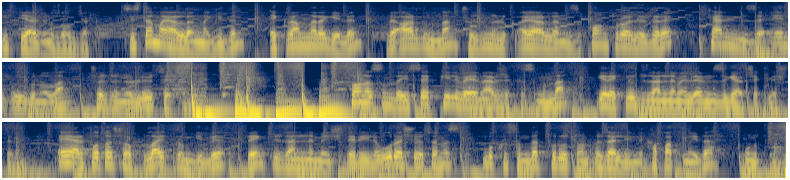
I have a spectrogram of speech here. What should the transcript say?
ihtiyacınız olacak. Sistem ayarlarına gidin, ekranlara gelin ve ardından çözünürlük ayarlarınızı kontrol ederek kendinize en uygun olan çözünürlüğü seçin. Sonrasında ise pil ve enerji kısmından gerekli düzenlemelerinizi gerçekleştirin. Eğer Photoshop, Lightroom gibi renk düzenleme işleriyle uğraşıyorsanız bu kısımda True Tone özelliğini kapatmayı da unutmayın.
